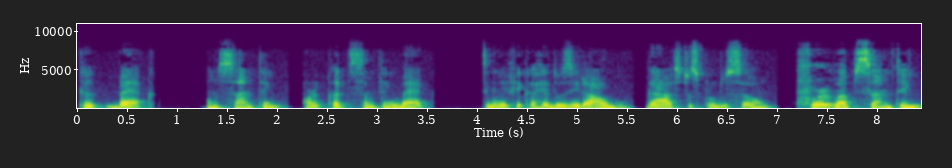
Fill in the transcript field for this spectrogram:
Cut back on something or cut something back significa reduzir algo, gastos, produção. Firm up something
